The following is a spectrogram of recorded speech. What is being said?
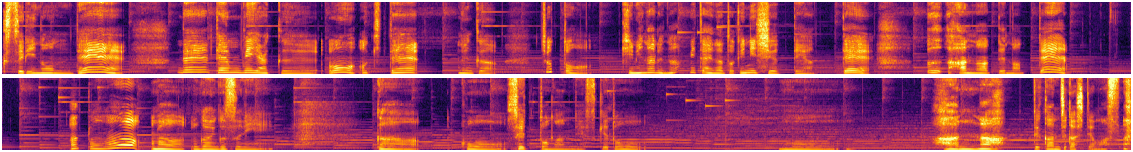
薬飲んでで点鼻薬を起きてなんかちょっと気になるな？みたいな時にシュッてやってう鼻ってなってあとはまあうがい薬がこうセットなんですけどもう鼻って感じがしてます。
